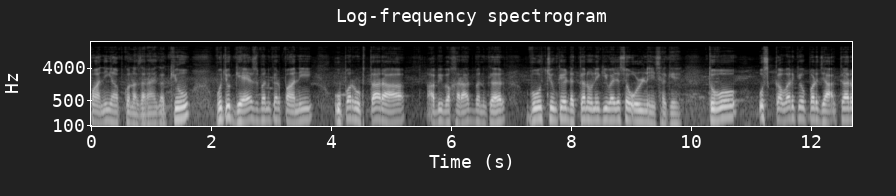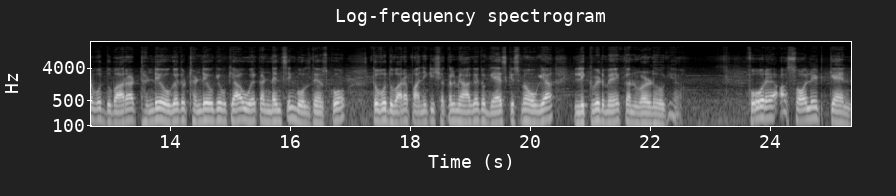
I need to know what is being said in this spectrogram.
पानी आपको नज़र आएगा। क्यों? वो जो गैस बनकर पानी ऊपर उठता रहा अभी बखरात बनकर, वो चूँकि ढक्कन होने की वजह से उड़ नहीं सके तो वो उस कवर के ऊपर जाकर वो दोबारा ठंडे हो गए। तो ठंडे हो गए वो क्या हुए? कंडेंसिंग बोलते हैं उसको। तो वो दोबारा पानी की शक्ल में आ गए तो गैस किसमें हो गया? लिक्विड में कन्वर्ट हो गया। फोर है a solid can.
